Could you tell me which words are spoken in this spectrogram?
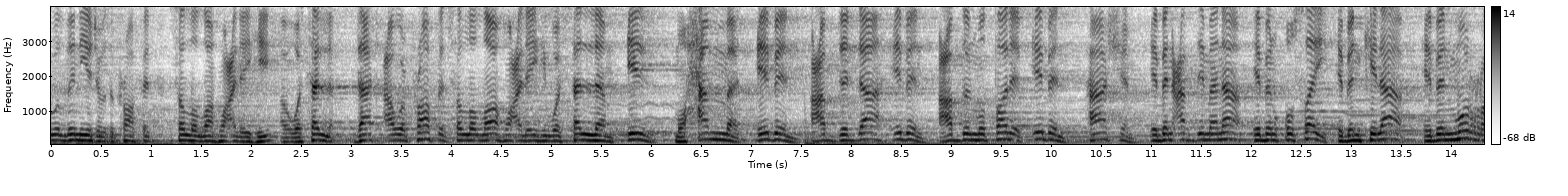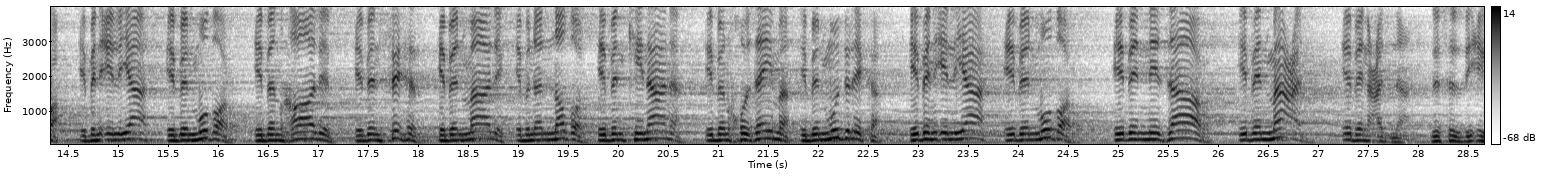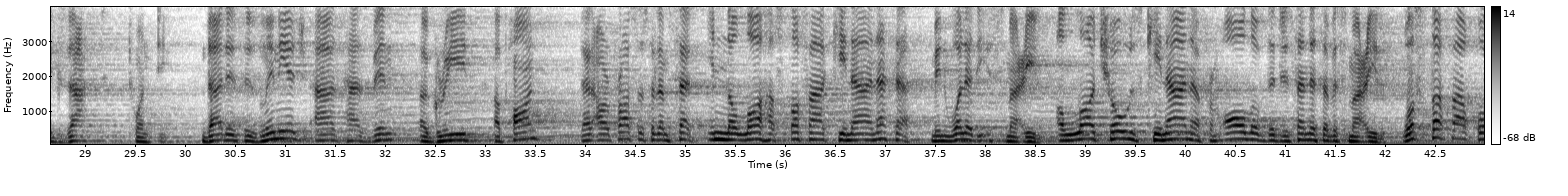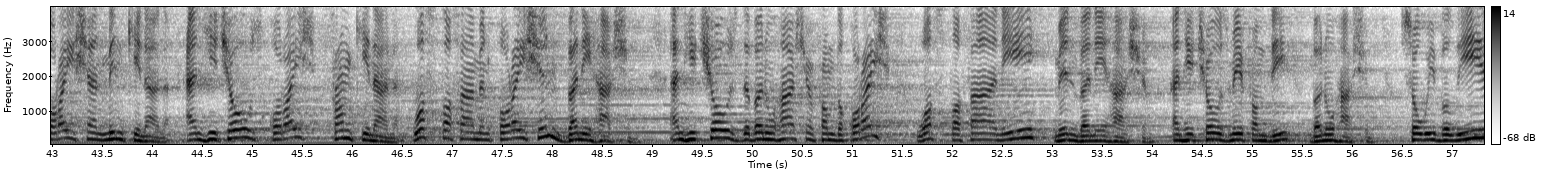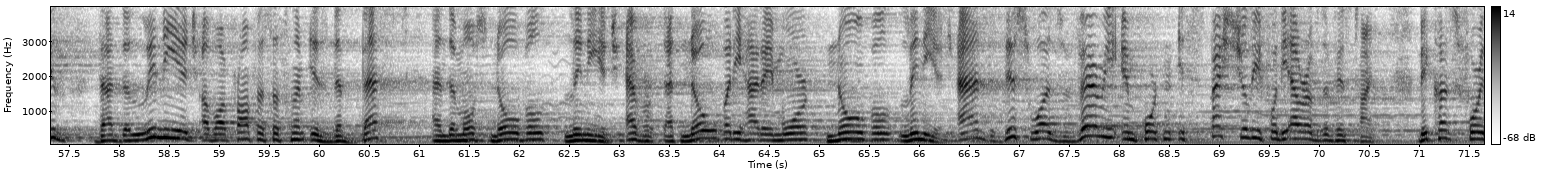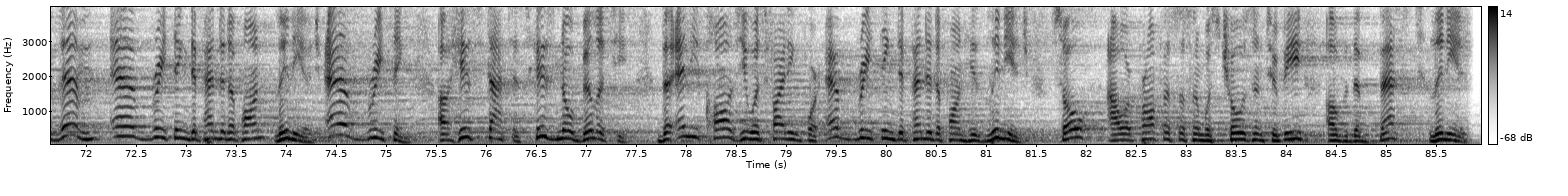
Lineage of the Prophet wasallam. That our Prophet sallallahu alaihi wasallam is Muhammad ibn Abdullah ibn Abdul Muttalib ibn Hashim ibn Abd Manaf ibn Qusay ibn Kilab ibn Murrah ibn Ilyas ibn Mudar ibn Ghalib ibn Fihr ibn Malik ibn Al-Nadr ibn Kinana ibn Khuzaymah ibn Mudrika ibn Ilyas ibn Mudar ibn Nizar ibn Ma'ad ibn Adnan. This is the exact 20. That is his lineage as has been agreed upon. That our Prophet ﷺ said, إِنَّ اللَّهَ اصْطَفَى كِنَانَةَ مِنْ وَلَدِ إِسْمَعِيلِ Allah chose Kinana from all of the descendants of Ismail. وَاصْطَفَى قُرَيْشًا مِنْ Kinana. And he chose Quraysh from Kinana. وَاصْطَفَى مِنْ قُرَيْشٍ بَنِي هاشم and he chose the Banu Hashim from the Quraysh وَاصْطَفَانِي مِنْ بَنِي Hashim and he chose me from the Banu Hashim so we believe that the lineage of our Prophet ﷺ is the best and the most noble lineage ever. That nobody had a more noble lineage. And this was very important, especially for the Arabs of his time. Because for them, everything depended upon lineage. Everything. Uh, his status, his nobility, the any cause he was fighting for, everything depended upon his lineage. So our Prophet ﷺ was chosen to be of the best lineage.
